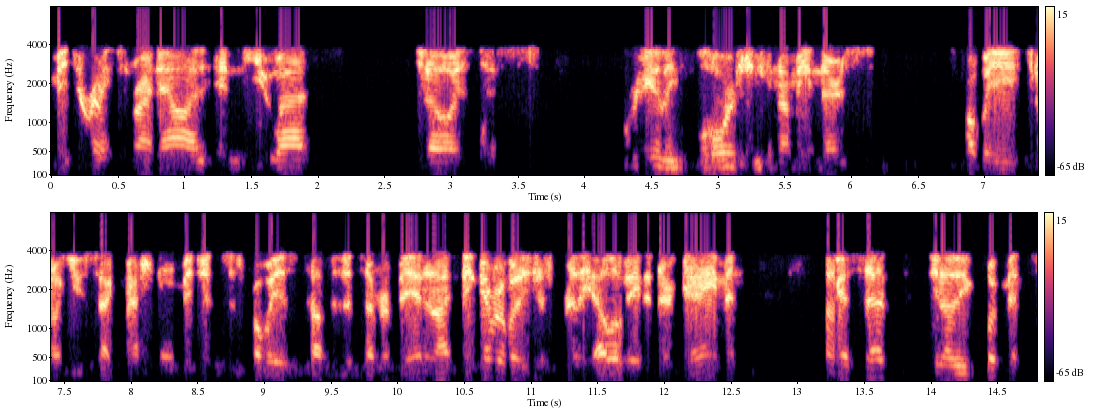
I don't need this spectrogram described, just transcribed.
midget racing right now in, in the U.S. You know, is just really flourishing. I mean, there's probably, you know, USAC National Midgets is probably as tough as it's ever been. And I think everybody just really elevated their game. And like I said, you know, the equipment's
